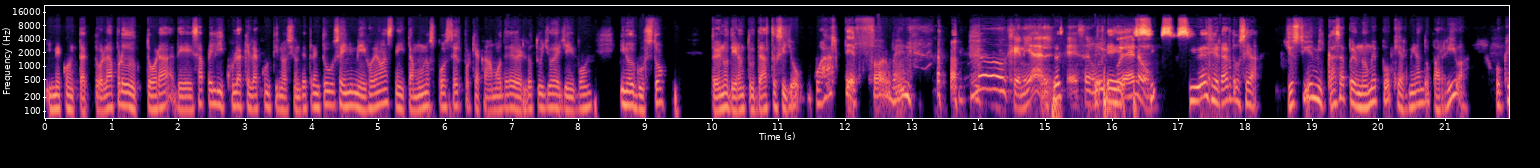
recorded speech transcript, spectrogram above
Y me contactó la productora de esa película, que es la continuación de Tren to Busan, y me dijo, además, necesitamos unos pósters porque acabamos de ver lo tuyo de J. Bond y nos gustó. Entonces nos dieron tus datos y yo, what the fuck, man. No, genial. Eso es muy eh, bueno. Sí, sí, ve, Gerardo, o sea, yo estoy en mi casa, pero no me puedo quedar mirando para arriba. Ok,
